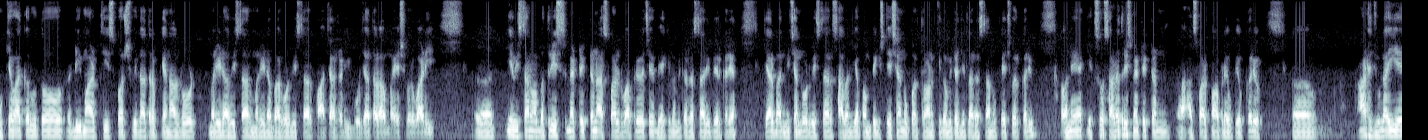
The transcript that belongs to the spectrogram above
મુખ્ય વાત કરું તો ડીમાર્ટથી સ્પર્શ વિલા તરફ કેનાલ રોડ, મરીડા વિસ્તાર, મરીડા બાગોળ વિસ્તાર, પાંચ આંટડી બોજા તળાવ, મહેશ્વરવાડી એ વિસ્તારમાં બત્રીસ મેટ્રિક ટન આસફાલ્ટ વાપર્યો છે. બે કિલોમીટર રસ્તા રિપેર કર્યા. ત્યારબાદ મિશન રોડ વિસ્તાર, સાવલિયા પમ્પિંગ સ્ટેશન ઉપર ત્રણ કિલોમીટર જેટલા રસ્તાનું પેચવર્ક કર્યું અને એકસો સાડત્રીસ મેટ્રિક ટન આસફાલ્ટનો આપણે ઉપયોગ કર્યો. આઠ જુલાઈએ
